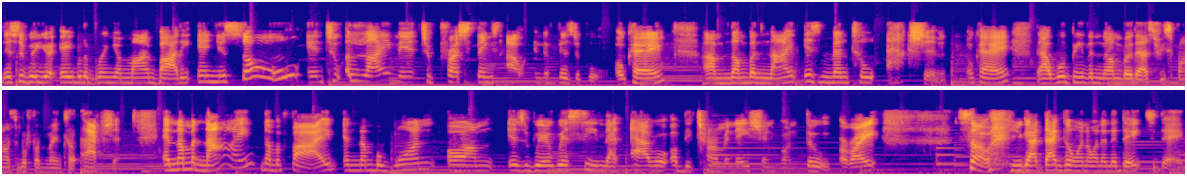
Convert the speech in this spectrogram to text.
This is where you're able to bring your mind, body, and your soul into alignment to press things out in the physical. Okay. Um, number nine is mental action. Okay. That will be the number that's responsible for mental action. And number nine, number five, and number one um, is where we're seeing that arrow of determination run through. All right. So you got that going on in the date today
